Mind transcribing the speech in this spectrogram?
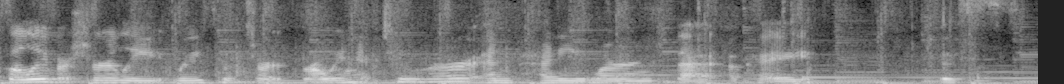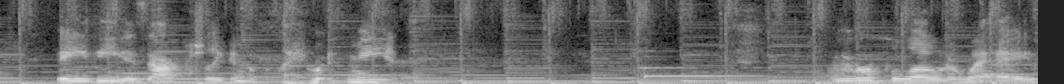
Slowly but surely, Reese would start throwing it to her, and Penny learned that, okay, this baby is actually going to play with me. We were blown away.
